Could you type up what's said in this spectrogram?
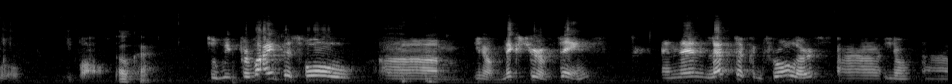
will evolve. Okay. So we provide this whole um, you know mixture of things, and then let the controllers uh, you know uh,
